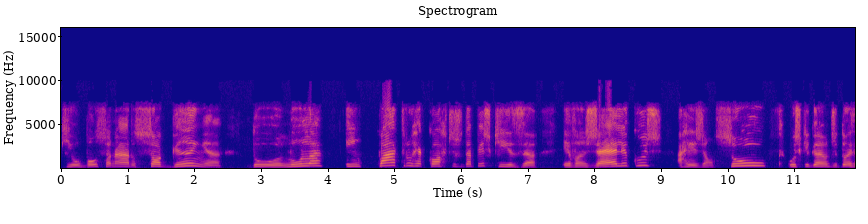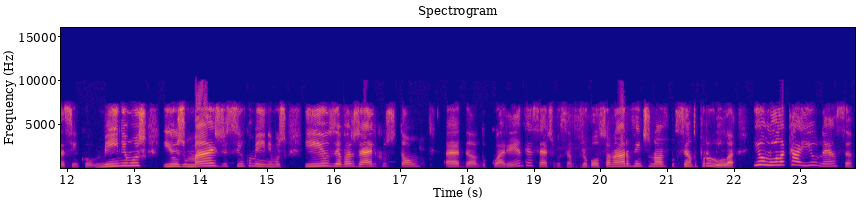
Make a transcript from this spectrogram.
que o Bolsonaro só ganha do Lula em quatro recortes da pesquisa: evangélicos, a região sul, os que ganham de 2 a 5 mínimos e os mais de 5 mínimos. E os evangélicos estão é, dando 47% para o Bolsonaro, 29% para o Lula. E o Lula caiu nessa,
